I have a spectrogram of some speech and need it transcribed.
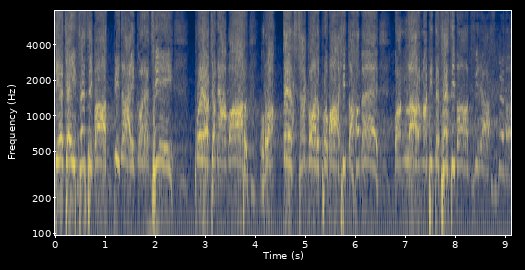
দিয়ে যেই ফেসিবাদ বিদায় করেছি প্রয়োজনে আবার রক্তের সাগর প্রবাহিত হবে। বাংলার মাটিতে ফেসিবাদ ফিরে আসবে না।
